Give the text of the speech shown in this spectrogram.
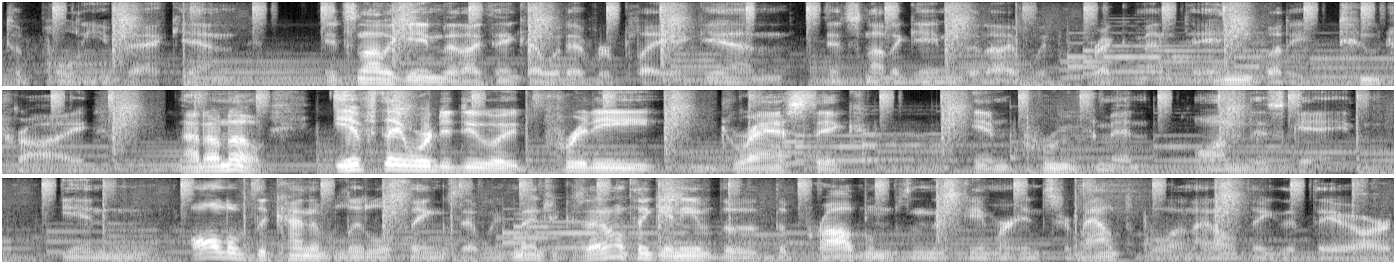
to pull you back in. It's not a game that I think I would ever play again. It's not a game that I would recommend to anybody to try. I don't know if they were to do a pretty drastic improvement on this game in all of the kind of little things that we've mentioned because I don't think any of the the problems in this game are insurmountable and I don't think that they are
